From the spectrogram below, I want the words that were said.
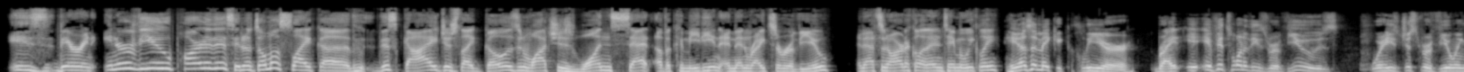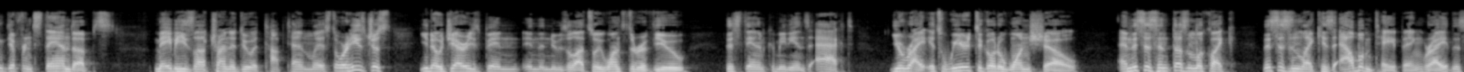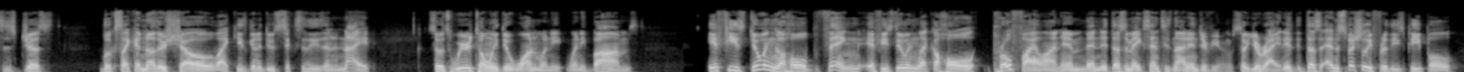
Is there an interview part of this? It's almost like uh, this guy just like goes and watches one set of a comedian and then writes a review, and that's an article in Entertainment Weekly. He doesn't make it clear, right? If it's one of these reviews where he's just reviewing different stand-ups, maybe he's like trying to do a top 10 list or he's just, you know, Jerry's been in the news a lot so he wants to review this stand-up comedian's act. You're right. It's weird to go to one show and this isn't doesn't look like this isn't like his album taping, right? This is just looks like another show like he's going to do 6 of these in a night. So it's weird to only do one when he when he bombs if he's doing a whole thing, if he's doing like a whole profile on him, then it doesn't make sense he's not interviewing. So you're right. It, it does, and especially for these people,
